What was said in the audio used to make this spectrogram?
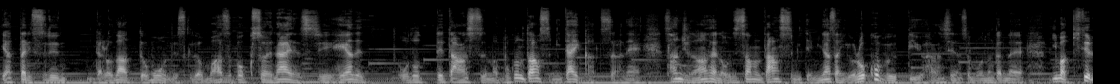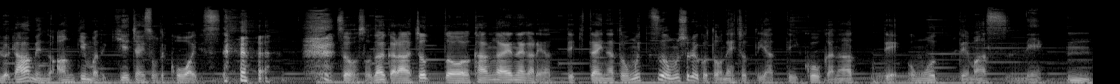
やったりするんだろうなって思うんですけど、まず僕それないですし、部屋で踊ってダンス、まあ、僕のダンス見たいかって言ったらね、37歳のおじさんのダンス見て皆さん喜ぶっていう話なんですよ。もうなんかね、今来てるラーメンの案件まで消えちゃいそうで怖いです。そうそう。だからちょっと考えながらやっていきたいなと思いつつ面白いことをね、ちょっとやっていこうかなって思ってますね。うん。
